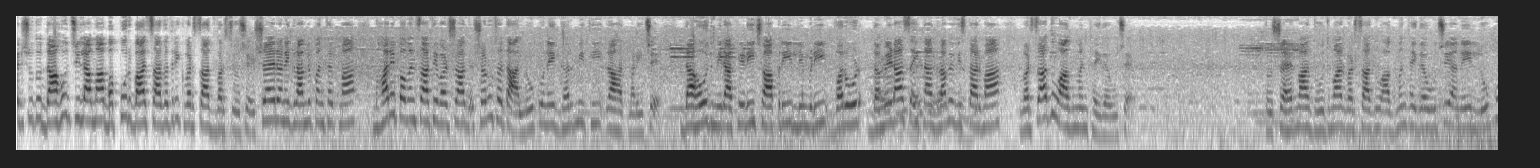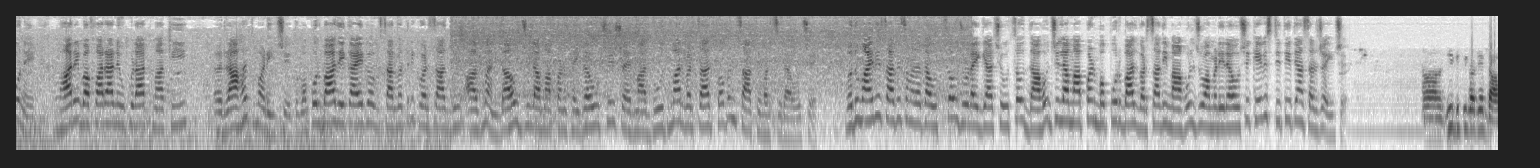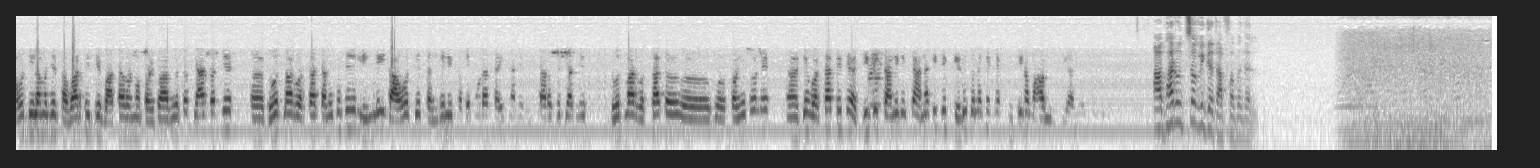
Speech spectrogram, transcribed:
કરીશું તો દાહોદ જિલ્લામાં બપોર બાદ સાર્વત્રિક વરસાદ વરસ્યો છે. શહેર અને ગ્રામ્ય પંથકમાં ભારે પવન સાથે વરસાદ શરૂ થતા લોકોને ગરમીથી રાહત મળી છે. દાહોદ, મીરાખેડી, છાપરી લીમડી વરોડ દમેડા સહિતના ગ્રામ્ય વિસ્તારમાં વરસાદનું આગમન થઈ ગયું છે. તો શહેરમાં ધોધમાર વરસાદનું આગમન થઈ ગયું છે અને લોકોને ભારે બફારા અને ઉકળાટમાંથી રાહત મળી છે. તો બપોર બાદ એકાએક સાર્વત્રિક વરસાદનું આગમન દાહોદ જિલ્લામાં પણ થઈ ગયું છે. શહેરમાં ધોધમાર વરસાદ પવન સાથે વરસી રહ્યો છે. વધુ માહિતી સાથે સંવાદદાતા ઉત્સવ જોડાઈ ગયા છે. ઉત્સવ દાહોદ જિલ્લામાં પણ બપોર બાદ વરસાદી માહોલ જોવા મળી રહ્યો છે. કેવી સ્થિતિ ત્યાં સર્જાઈ છે? જી દીપિકા, જે દાહોદ જિલ્લામાં જે સવારથી જે વાતાવરણમાં પલટો આવ્યો હતો ત્યારબાદ જે ધોધમાર વરસાદ ચાલુ છે. જે લીંબડી, દાહોદ, જે સંજેલી, ફતેપુરા સહિતના જે વિસ્તારો છે, ત્યાં જે ધોધમાર વરસાદ પડ્યો હતો અને જે વરસાદ છે તે હજી બી ચાલી રહ્યો છે. આનાથી જે ખેડૂતોને છે તે ખુશીનો માહોલ નીકળી આવ્યો આભાર, ઉત્સવ વિગત આપવા બદલ.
